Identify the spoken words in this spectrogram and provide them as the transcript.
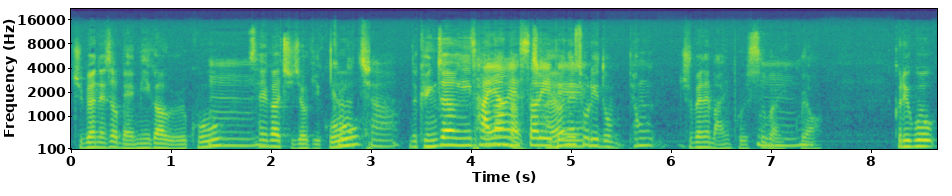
주변에서 매미가 울고 음. 새가 쥐저기고 그렇죠. 근데 굉장히 자연의 소리들. 자연의 소리도 평 주변에 많이 볼 수가 음. 있고요. 그리고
